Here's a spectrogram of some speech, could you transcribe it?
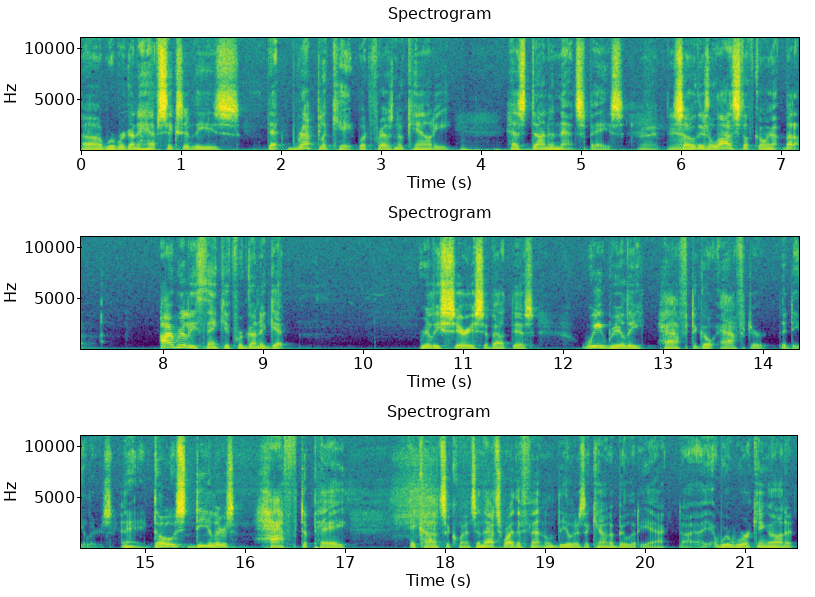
uh, where we're going to have six of these that replicate what Fresno County has done in that space. Right. So there's a lot of stuff going on. But I really think if we're going to get really serious about this, we really have to go after the dealers. And those dealers have to pay a consequence. And that's why the Fentanyl Dealers Accountability Act, I, we're working on it.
